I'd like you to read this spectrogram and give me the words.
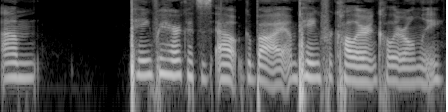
um, paying for haircuts is out. Goodbye. I'm paying for color and color only.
